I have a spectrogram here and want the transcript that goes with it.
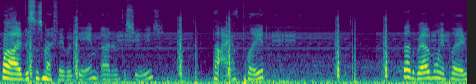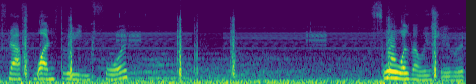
FYI, this is my favorite game out of the series that I have played. By the way, I've only played FNAF 1, 3, and 4. 4 was my least favorite.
